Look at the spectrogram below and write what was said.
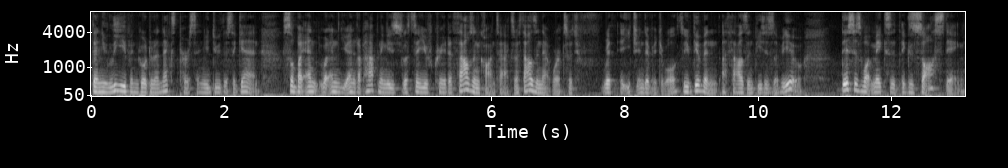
then you leave and go to the next person. You do this again. So by end, what you ended up happening is, let's say you've created a thousand contacts or a thousand networks with with each individual. So you've given a thousand pieces of you. This is what makes it exhausting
